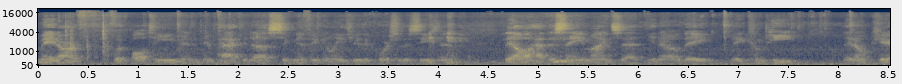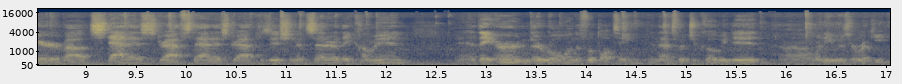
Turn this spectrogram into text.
made our football team and impacted us significantly through the course of the season. they all have the same mindset. You know, they they compete. They don't care about status, draft status, draft position, et cetera. They come in and they earn their role on the football team, and that's what Jakobi did uh, when he was a rookie.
